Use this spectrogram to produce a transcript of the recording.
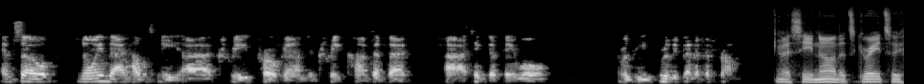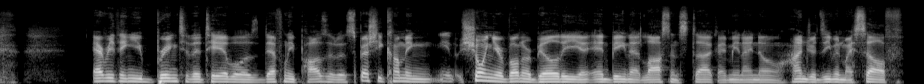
And so knowing that helps me uh, create programs and create content that uh, I think that they will really really benefit from. I see. No, that's great. So everything you bring to the table is definitely positive, especially coming, you know, showing your vulnerability and being that lost and stuck. I mean, I know hundreds, even myself,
